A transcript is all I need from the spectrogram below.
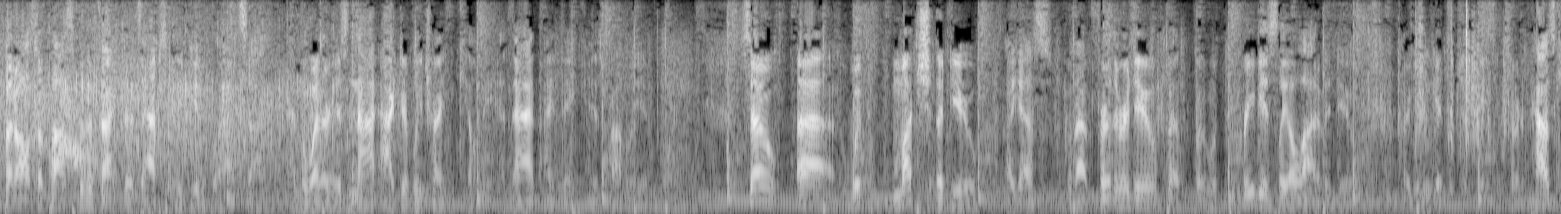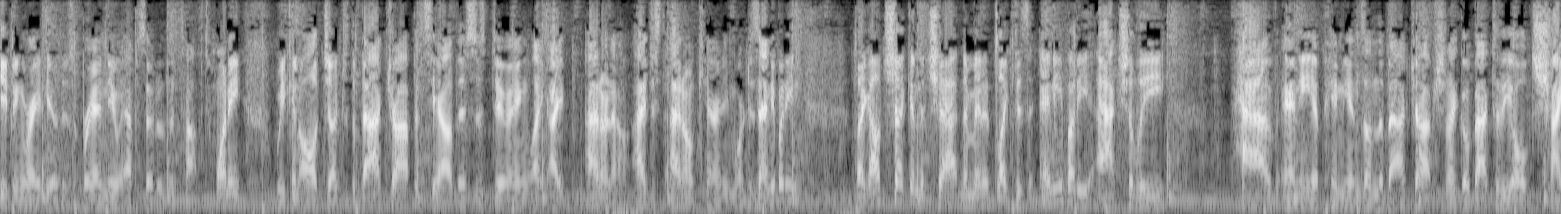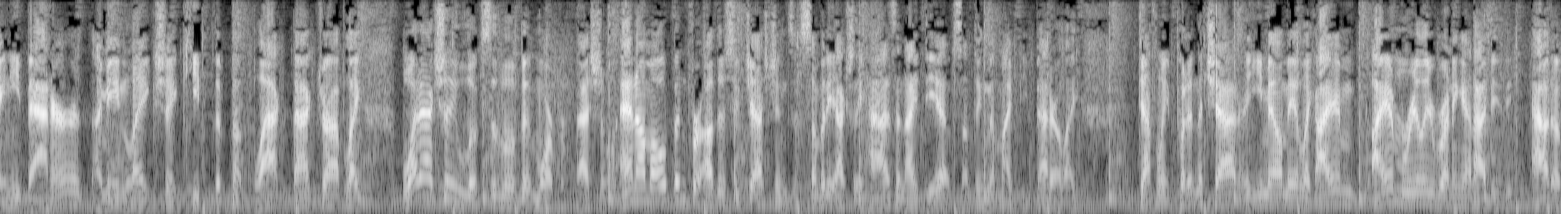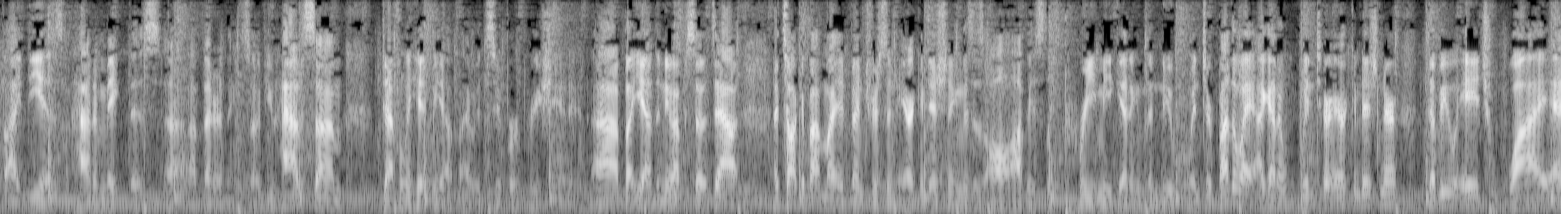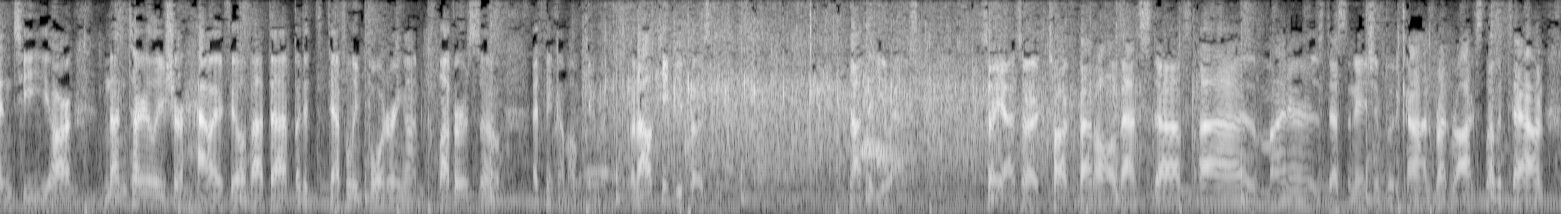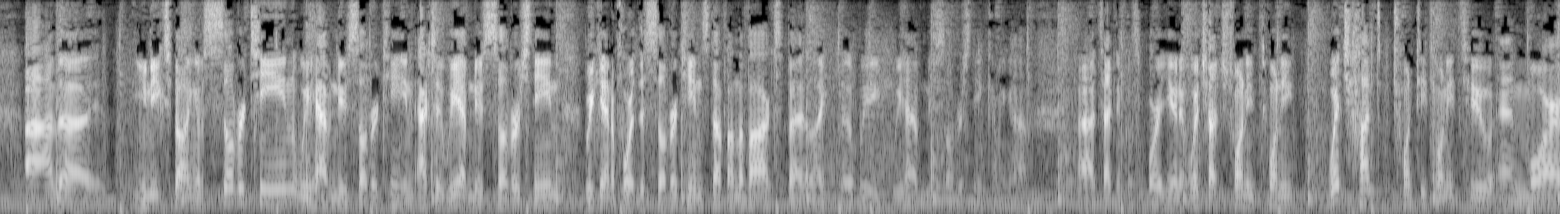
But also possibly the fact that it's absolutely beautiful outside and the weather is not actively trying to kill me, and that I think is probably important. So, uh, with much ado, I guess, without further ado, but, but with previously a lot of ado, we can get to just basic sort of housekeeping right here. There's a brand new episode of the top 20. We can all judge the backdrop and see how this is doing. Like, I, I don't know. I just, I don't care anymore. Does anybody, like, I'll check in the chat in a minute. Like, does anybody actually have any opinions on the backdrop? Should I go back to the old shiny banner? I mean, like, should I keep the b- black backdrop? Like, what actually looks a little bit more professional? And I'm open for other suggestions. If somebody actually has an idea of something that might be better, like, definitely put it in the chat or email me. Like, I am, I am really running out, out of ideas of how to make this uh, a better thing. So if you have some, definitely hit me up. I would super appreciate it. Uh, but yeah, the new episode's out. I talk about my adventures in air conditioning. This is all obviously pre me getting the new Whynter. By the way, I got a Whynter air conditioner, W H Y N T E R. Not entirely sure how I feel about that, but it's definitely bordering on clever, so I think I'm okay with it. But I'll keep you posted. Not that you asked. So yeah, so I talk about all of that stuff. Uh, miners, destination, Budokan, Red Rocks, Levittown. Uh, the unique spelling of Silverteen. We have new Silverteen. Actually, we have new Silverstein. We can't afford the Silverteen stuff on the box, but like the, we we have new Silverstein coming up. Uh, technical support unit, Witch Hunt 2020, Witch Hunt 2022, and more.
